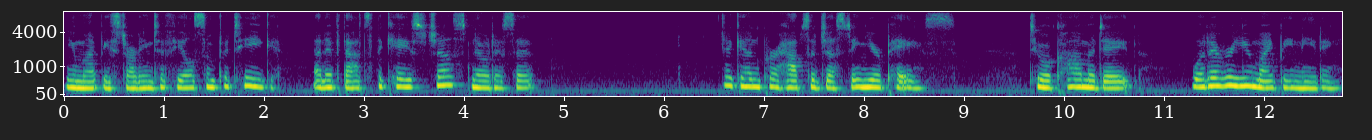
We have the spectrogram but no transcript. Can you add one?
You might be starting to feel some fatigue, and if that's the case, just notice it. Again, perhaps adjusting your pace to accommodate whatever you might be needing.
